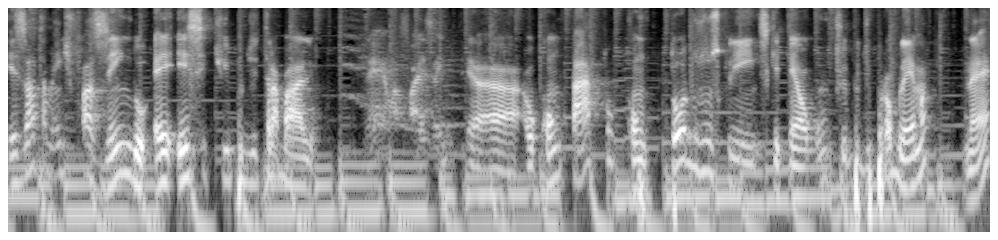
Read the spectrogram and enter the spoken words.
exatamente fazendo é, esse tipo de trabalho. Né? Ela faz a, a, o contato com todos os clientes que têm algum tipo de problema, né?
